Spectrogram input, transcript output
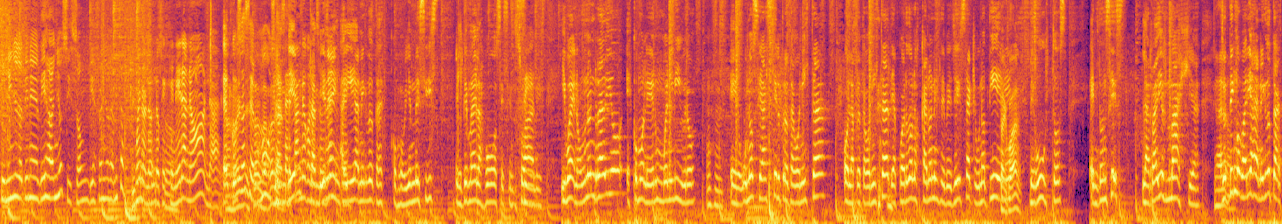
su niño ya tiene 10 años y son 10 años de amistad. Bueno, lo, lo que genera, ¿no? La- Eh, Las cosas hermosas. También, intercambio con los también hay, anécdotas, como bien decís, el tema de las voces sensuales. Y bueno, uno en radio es como leer un buen libro. Eh, uno se hace el protagonista o la protagonista de acuerdo a los cánones de belleza que uno tiene, Tal cual. de gustos. Entonces, la radio es magia. Claro. Yo tengo varias anécdotas.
